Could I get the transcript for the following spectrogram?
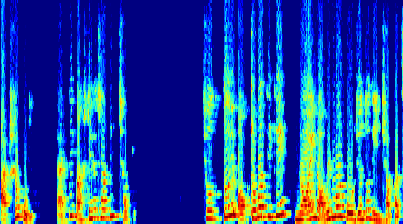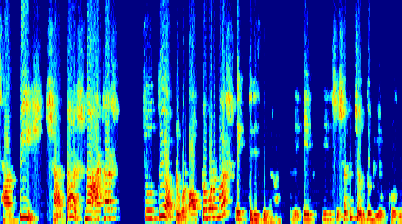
আঠারো, কুড়ি। চারটি, পাঁচটি না ছটি ছটি চোদ্দই অক্টোবর থেকে নয় নভেম্বর পর্যন্ত দিন সংখ্যা। ছাব্বিশ, সাতাশ না আঠাশ? চোদ্দই অক্টোবর। অক্টোবর মাস একত্রিশ দিনে হয়। তাহলে একত্রিশের সাথে চোদ্দ বিয়োগ করবে।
